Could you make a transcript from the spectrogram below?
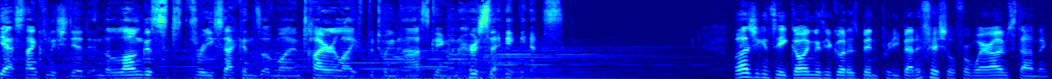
Yes, thankfully she did, in the longest three seconds of my entire life between asking and her saying yes. Well, as you can see, going with your gut has been pretty beneficial from where I'm standing,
